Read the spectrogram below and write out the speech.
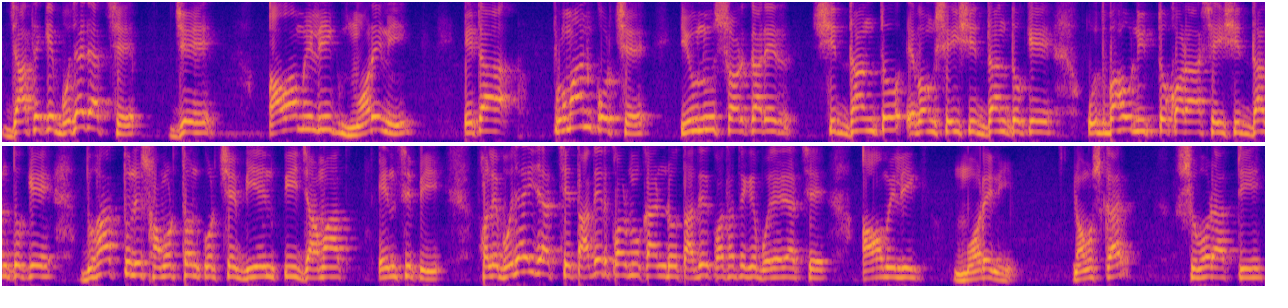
যা থেকে বোঝা যাচ্ছে যে আওয়ামী লীগ মরেনি, এটা প্রমাণ করছে ইউনুস সরকারের সিদ্ধান্ত এবং সেই সিদ্ধান্তকে উদ্বাহ নৃত্য করা, সেই সিদ্ধান্তকে দুহাত তুলে সমর্থন করছে বিএনপি, জামাত এনসিপি, ফলে বোঝাই যাচ্ছে তাদের কর্মকাণ্ড, তাদের কথা থেকে বোঝা যাচ্ছে আওয়ামী লীগ মরেনি। নমস্কার, শুভরাত্রি,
